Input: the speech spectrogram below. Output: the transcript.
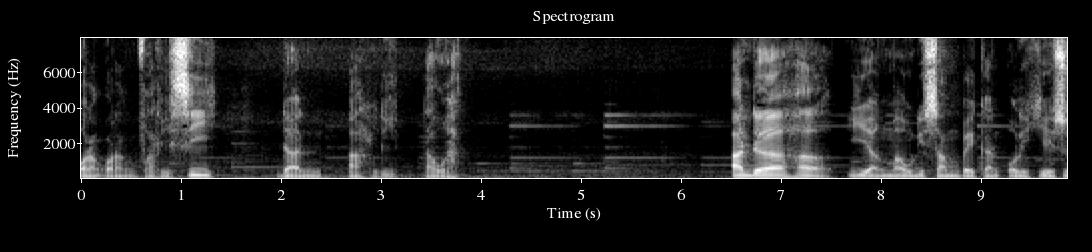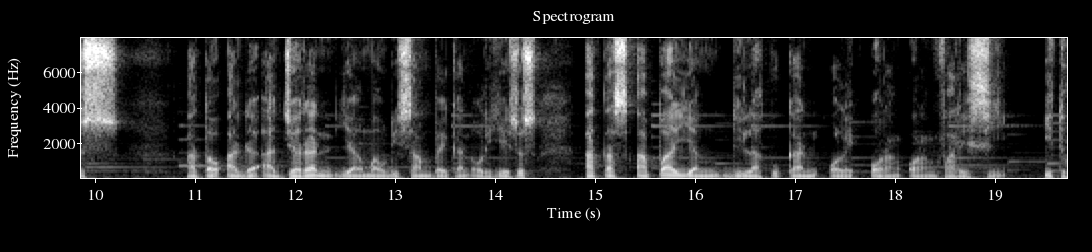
orang-orang Farisi dan ahli Taurat. Ada hal yang mau disampaikan oleh Yesus, atau ada ajaran yang mau disampaikan oleh Yesus atas apa yang dilakukan oleh orang-orang Farisi itu.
